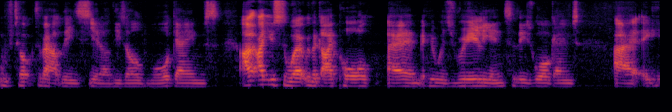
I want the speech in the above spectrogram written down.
we've talked about these, you know, these old war games. I, I used to work with a guy, Paul, um, who was really into these war games. Uh, and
